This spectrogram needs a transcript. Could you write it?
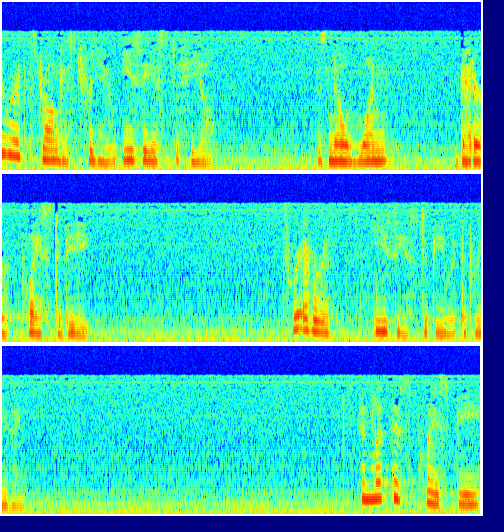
Where it's strongest for you, easiest to feel. There's no one better place to be. It's wherever it's easiest to be with the breathing. And let this place be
